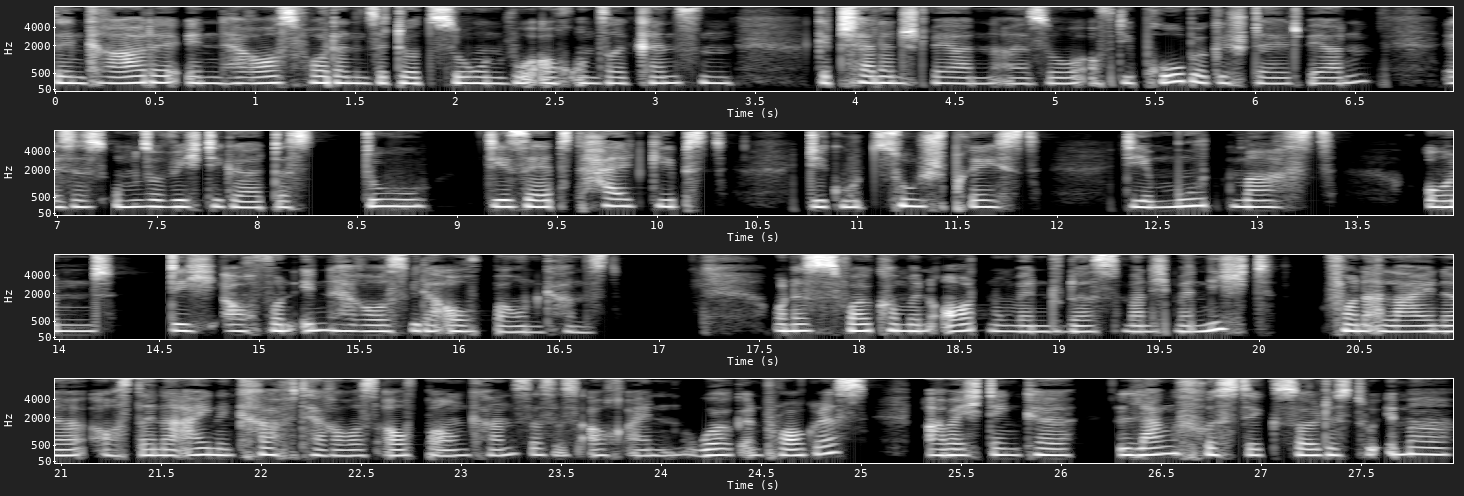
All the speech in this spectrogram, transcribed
Denn gerade in herausfordernden Situationen, wo auch unsere Grenzen gechallenged werden, also auf die Probe gestellt werden, ist es umso wichtiger, dass du dir selbst Halt gibst, dir gut zusprichst, dir Mut machst und dich auch von innen heraus wieder aufbauen kannst. Und es ist vollkommen in Ordnung, wenn du das manchmal nicht von alleine aus deiner eigenen Kraft heraus aufbauen kannst. Das ist auch ein Work in Progress. Aber ich denke, langfristig solltest du immer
